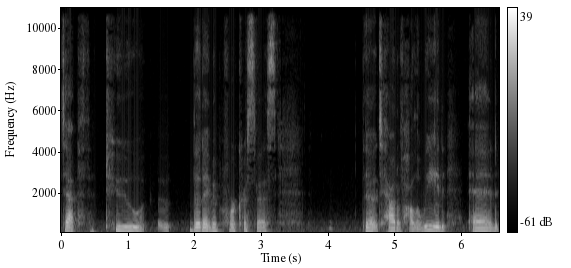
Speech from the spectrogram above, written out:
depth to the nightmare before christmas the town of halloween and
